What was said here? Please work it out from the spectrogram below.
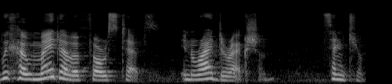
we have made our first steps in the right direction. Thank you.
